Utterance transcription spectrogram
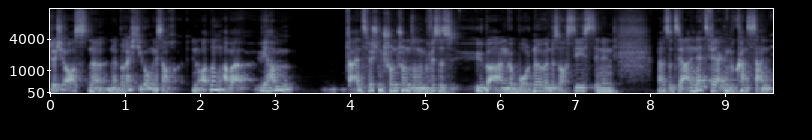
durchaus eine, eine Berechtigung, ist auch in Ordnung, aber wir haben da inzwischen schon, schon so ein gewisses Überangebot, ne? wenn du es auch siehst in den sozialen Netzwerken. Du kannst dann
